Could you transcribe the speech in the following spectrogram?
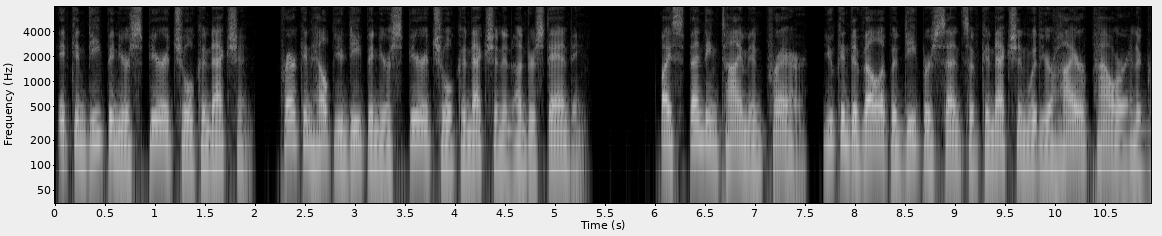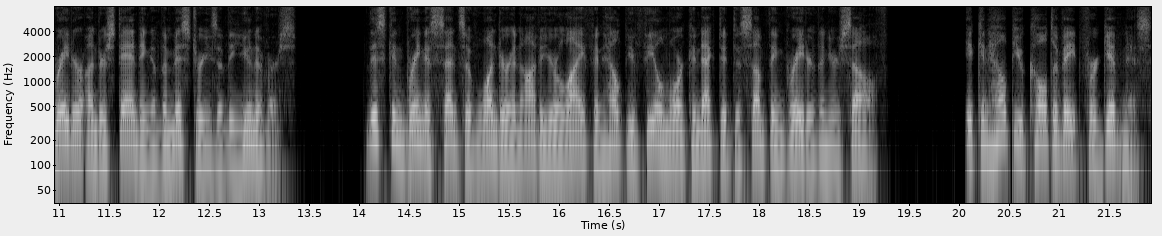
It can deepen your spiritual connection. Prayer can help you deepen your spiritual connection and understanding. By spending time in prayer, you can develop a deeper sense of connection with your higher power and a greater understanding of the mysteries of the universe. This can bring a sense of wonder and awe to your life and help you feel more connected to something greater than yourself. It can help you cultivate forgiveness.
